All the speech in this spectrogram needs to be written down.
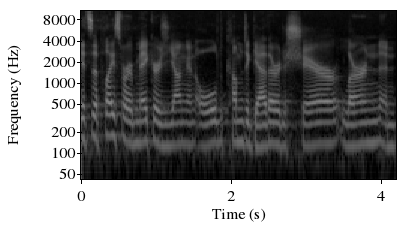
It's a place where makers young and old come together to share, learn, and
